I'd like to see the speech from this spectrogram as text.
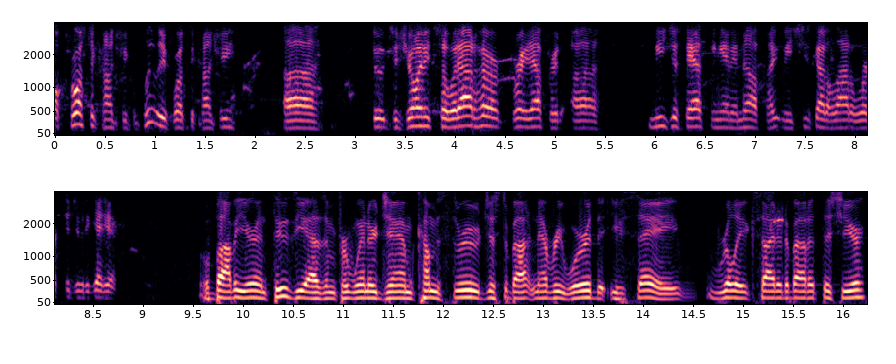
across the country, completely across the country, uh, to to join it. So without her great effort, uh, me just asking ain't enough. I mean, she's got a lot of work to do to get here. Well, Bobby, your enthusiasm for Winter Jam comes through just about in every word that you say. Really excited about it this year?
